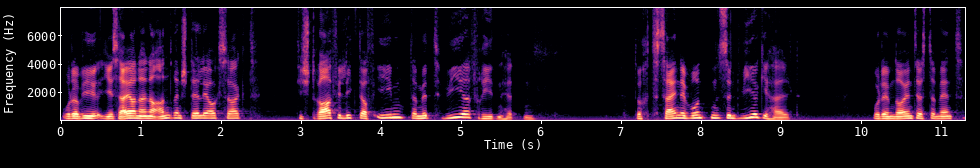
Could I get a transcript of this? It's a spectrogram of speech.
Oder wie Jesaja an einer anderen Stelle auch sagt, die Strafe liegt auf ihm, damit wir Frieden hätten. Durch seine Wunden sind wir geheilt. Oder im Neuen Testament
